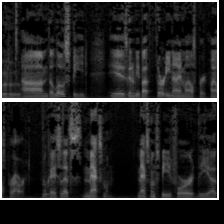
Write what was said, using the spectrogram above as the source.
um, the low speed is going to be about thirty nine miles per miles per hour. Okay, so that's maximum maximum speed for the uh,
